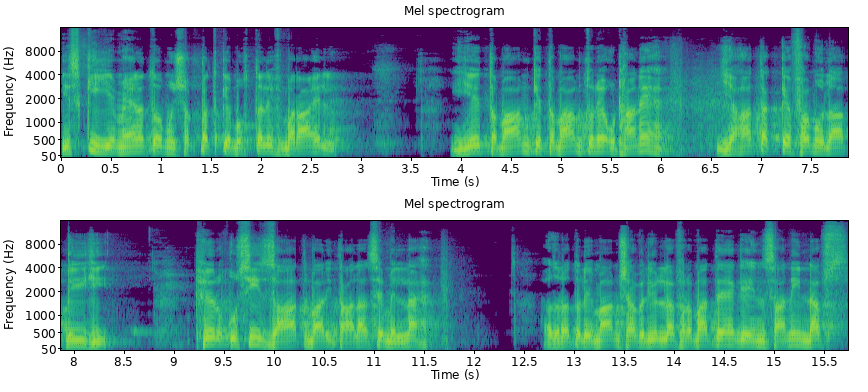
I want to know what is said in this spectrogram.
اس کی یہ محنت و مشقت کے مختلف مراحل، یہ تمام کے تمام تنہیں اٹھانے ہیں۔ یہاں تک کہ فم الاقی ہی پھر اسی ذات باری تعالیٰ سے ملنا ہے۔ حضرت الامام شاہ ولی اللہ فرماتے ہیں کہ انسانی نفس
